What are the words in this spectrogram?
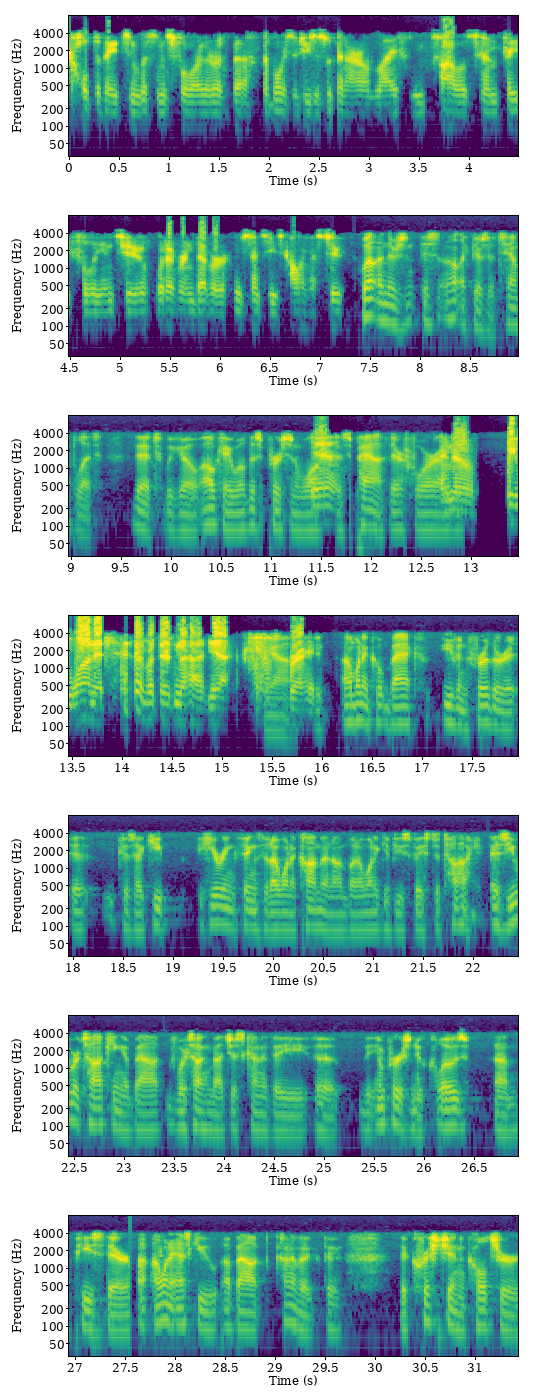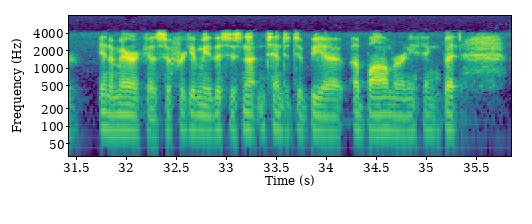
cultivates and listens for the, the, the voice of Jesus within our own life and follows him faithfully into whatever endeavor we sense he's calling us to. Well, and there's it's not like there's a template that we go, okay, well this person walked yeah. this path, therefore I, I know. We want it, but there's not. Yeah. Yeah. Right. I want to go back even further because I keep hearing things that I want to comment on, but I want to give you space to talk. As you were talking about, we're talking about just kind of the the, the Emperor's New Clothes um, piece there. I, I, want to ask you about kind of a, the the Christian culture in America. So forgive me, this is not intended to be a, a bomb or anything, but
